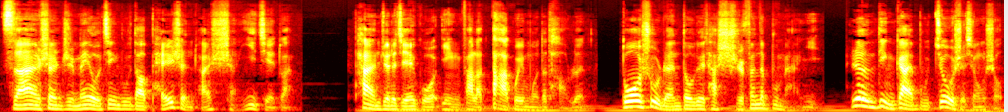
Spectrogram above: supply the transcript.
此案甚至没有进入到陪审团审议阶段。判决的结果引发了大规模的讨论，多数人都对他十分的不满意，认定盖布就是凶手。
